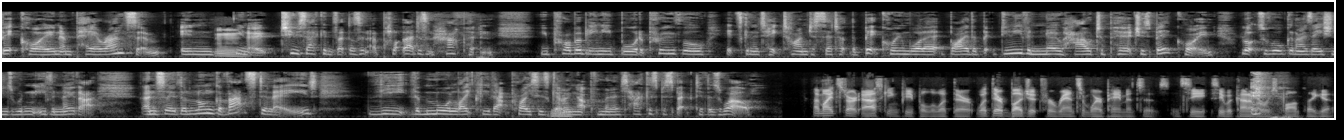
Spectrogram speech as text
Bitcoin and pay a ransom in, mm. you know, two seconds. That doesn't apply, that doesn't happen. You probably need board approval. It's going to take time to set up the Bitcoin wallet, buy the, do you even know how to purchase Bitcoin? Lots of organizations wouldn't even know that. And so the longer that's delayed, the, the more likely that price is going mm. up from an attacker's perspective as well. I might start asking people what their what their budget for ransomware payments is and see see what kind of a response I get.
